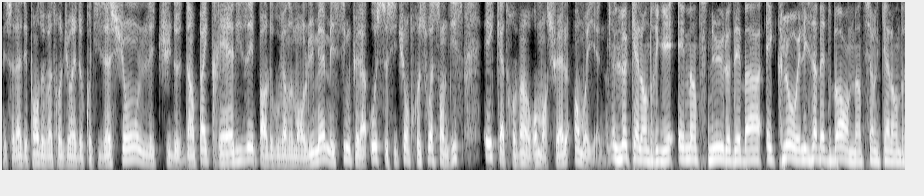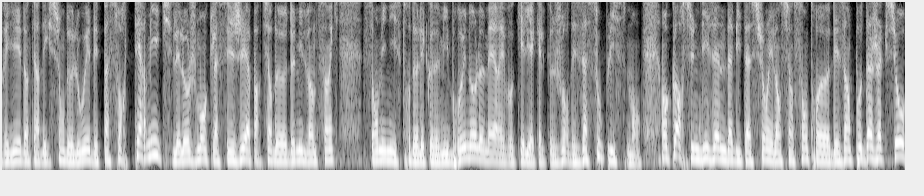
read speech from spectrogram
mais cela dépend de votre durée de cotisation. L'étude d'impact réalisée par le gouvernement lui-même estime que la hausse se situe entre 70 et 80 euros mensuels en moyenne. Le calendrier est maintenu, le débat est clos. Elisabeth Borne maintient le calendrier d'interdiction de louer des passoires thermiques, les logements classés G à partir de 2025. Son ministre de l'économie Bruno Le Maire évoquait il y a quelques jours des assouplissements. En Corse, une dizaine d'habitations et l'ancien centre des impôts d'Ajaccio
